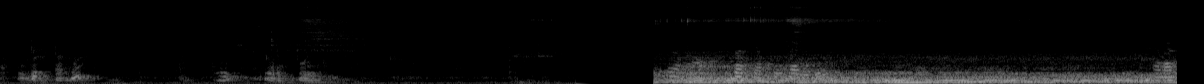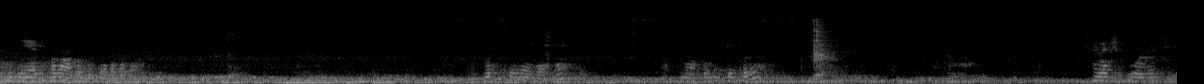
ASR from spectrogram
आपण तूप टाकू आणि सोडत पोळी मस्त आपली झालेली छान अशी लेअर पण आलेली त्याला बघा बुरशी राहिला का आपण आता उलटी करू छान अशी गुळाची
